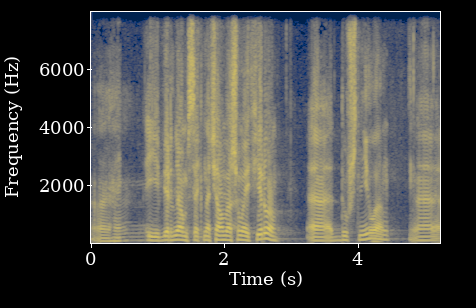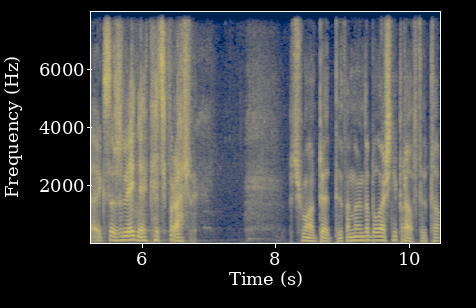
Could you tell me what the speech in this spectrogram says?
И вернемся к началу нашего эфира. Э, Душнила, э, к сожалению, опять прав. Почему опять? Ты там иногда бываешь неправ. Ты там...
